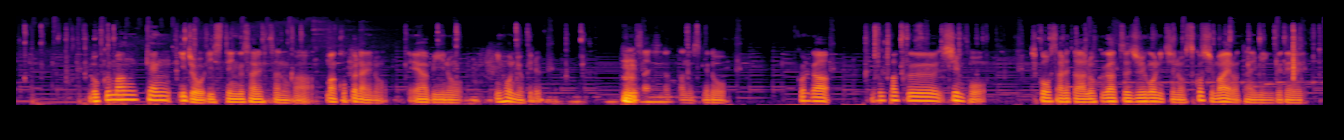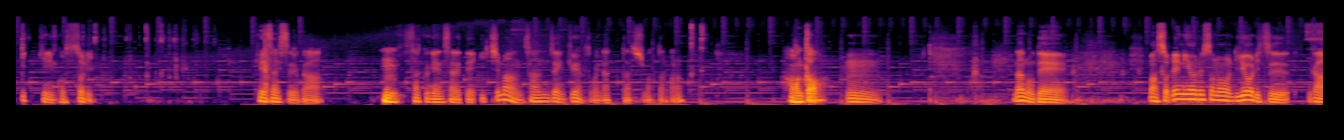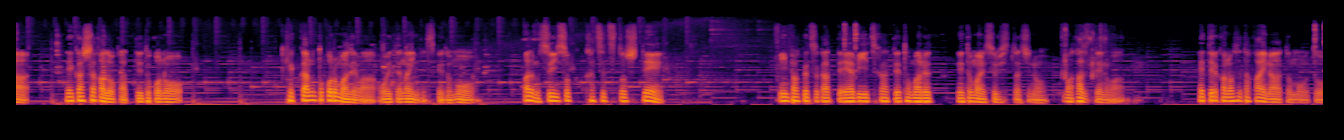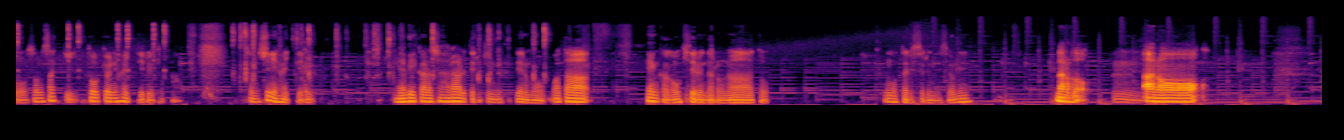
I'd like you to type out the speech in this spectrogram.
6万件以上リスティングされてたのが、まあ、国内の Airb の日本におけるうん掲載数だったんですけど、これが民泊新法施行された6月15日の少し前のタイミングで、一気にごっそり掲載数がうん削減されて1万3900とかになってしまったのかな？本当？うん。なので、まあ、それによるその利用率が低下したかどうかっていうところの結果のところまでは終えてないんですけども、まあでも推測仮説として、民泊使って、エアビー使って泊まる、寝泊まりする人たちの、まあ、数っていうのは減ってる可能性高いなと思うと、そのさっき東京に入ってるとか、その市に入ってる、エアビーから支払われてる金額っていうのも、また変化が起きてるんだろうなと思ったりするんですよね。なるほど。うん。あのー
